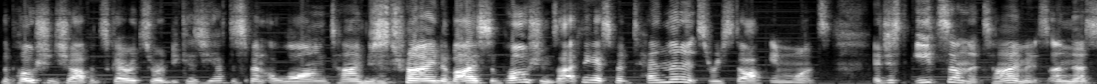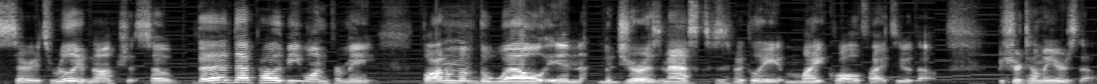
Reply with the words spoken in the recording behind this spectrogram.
the potion shop in Skyward Sword because you have to spend a long time just trying to buy some potions. I think I spent 10 minutes restocking once. It just eats on the time and it's unnecessary. It's really obnoxious. So that that'd probably be one for me. Bottom of the well in Majora's Mask specifically might qualify too, though. Be sure to tell me yours though.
